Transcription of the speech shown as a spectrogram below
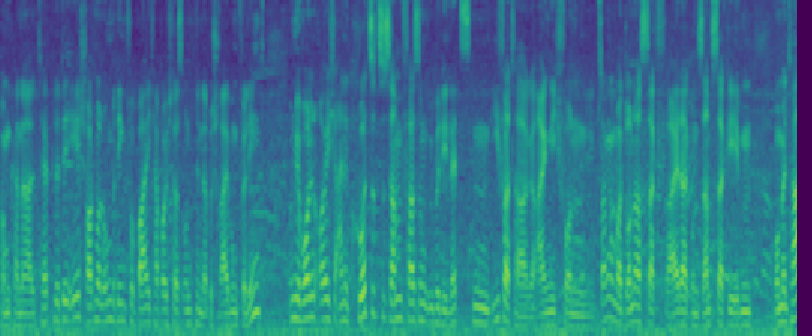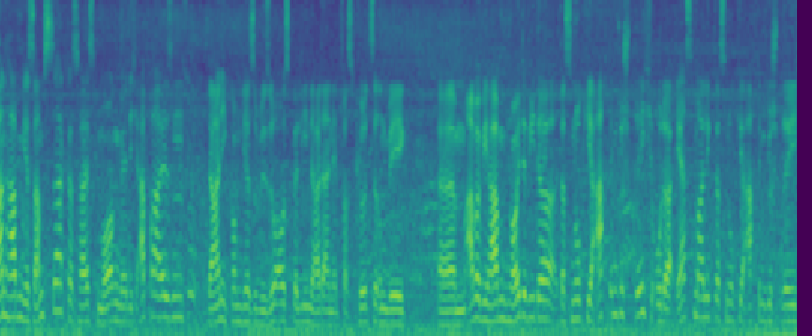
vom Kanal tablet.de. Schaut mal unbedingt vorbei, ich habe euch das unten in der Beschreibung verlinkt. Und wir wollen euch eine kurze Zusammenfassung über die letzten IFA-Tage, eigentlich von, sagen wir mal, Donnerstag, Freitag und Samstag geben. Momentan haben wir Samstag, das heißt, morgen werde ich abreisen. Dani kommt ja sowieso aus Berlin, der hat einen etwas kürzeren Weg. Ähm, aber wir haben heute wieder das Nokia 8 im Gespräch oder erstmalig das Nokia 8 im Gespräch.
